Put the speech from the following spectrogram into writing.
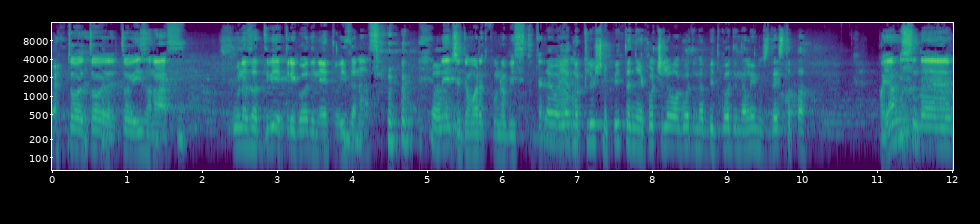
To, to, je, to je iza nas. Unazad dvije, tri godine, eto, iza nas. Nećete morati puno visiti u terminalu. Evo jedno ključno pitanje, hoće li ova godina biti godina Linux desktopa? Pa ja mislim da je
